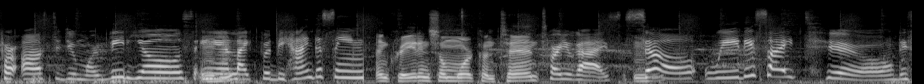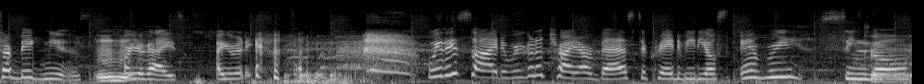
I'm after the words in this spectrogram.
for us to do more videos and Mhm. like put behind the scenes And creating some more content. for you guys. Mhm. So we decide to, these are big news Mhm. for you guys. Are you ready? we decided we're gonna try our best to create videos every single Single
